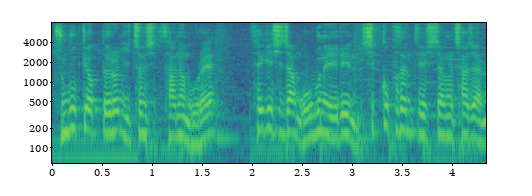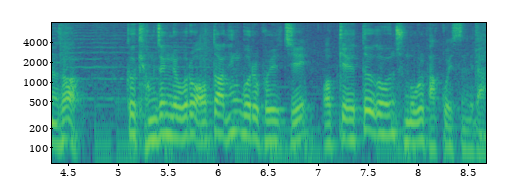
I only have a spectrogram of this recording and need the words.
중국 기업들은 2014년 올해 세계 시장 5분의 1인 19%의 시장을 차지하면서 그 경쟁력으로 어떠한 행보를 보일지 업계의 뜨거운 주목을 받고 있습니다.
